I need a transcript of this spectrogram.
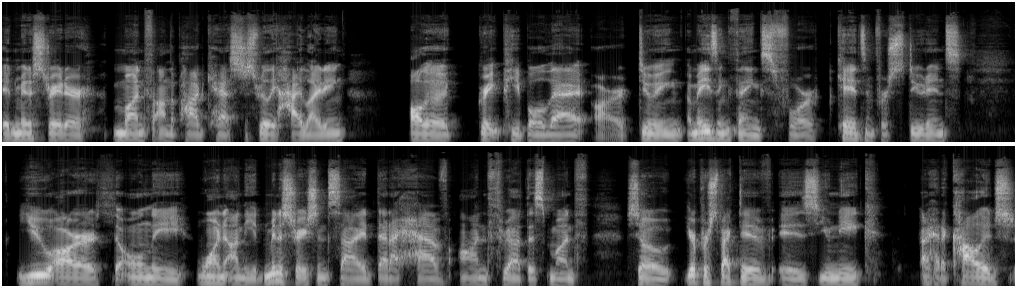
administrator month on the podcast, just really highlighting all the great people that are doing amazing things for kids and for students. You are the only one on the administration side that I have on throughout this month. So your perspective is unique. I had a college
